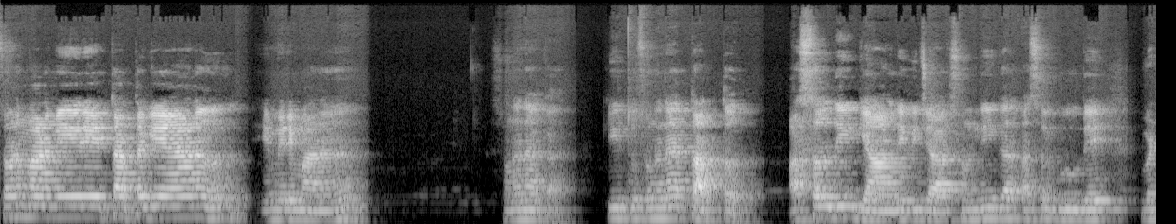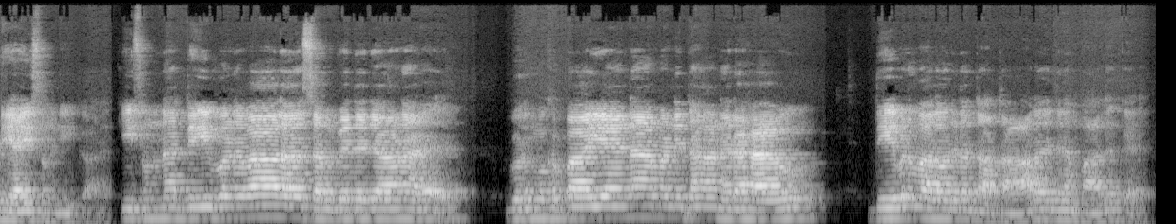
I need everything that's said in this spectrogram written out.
ਸੁਣ ਮਨ ਮੇਰੇ ਤਤ ਗਿਆਨ ਇਹ ਮੇਰੇ ਮਨ। ਸੁਣਨਾ ਕਰ ਕੀ ਤੂੰ ਸੁਣਨਾ ਹੈ ਤਤ? ਅਸਲ ਦੀ ਗਿਆਨ ਦੀ ਵਿਚਾਰ ਸੁਣਨੀ ਕਰ ਅਸਲ ਗੁਰੂ ਦੇ ਵਡਿਆਈ ਸੁਣਨੀ ਕਰ। ਕੀ ਸੁਣਨਾ ਦੇਵਨ ਵਾਲਾ ਸਭ ਬਿਦ ਜਾਣੈ। ਗੁਰਮੁਖ ਪਾਈਐ ਨਾਮ ਨਿਧਾਨ ਰਹਾਉ। ਦੇਵਨ ਵਾਲਾ ਜਿਹੜਾ ਦਾਤਾਰ ਹੈ ਜਿਹੜਾ ਮਾਲਕ ਹੈ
